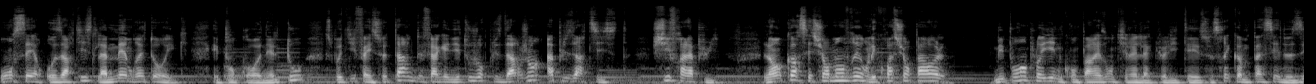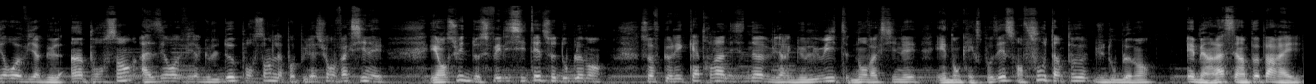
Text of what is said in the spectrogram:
on sert aux artistes la même rhétorique. Et pour couronner le tout, Spotify se targue de faire gagner toujours plus d'argent à plus d'artistes. Chiffre à l'appui. Là encore, c'est sûrement vrai, on les croit sur parole. Mais pour employer une comparaison tirée de l'actualité, ce serait comme passer de 0,1% à 0,2% de la population vaccinée, et ensuite de se féliciter de ce doublement. Sauf que les 99,8 non vaccinés et donc exposés s'en foutent un peu du doublement. Eh bien là, c'est un peu pareil.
